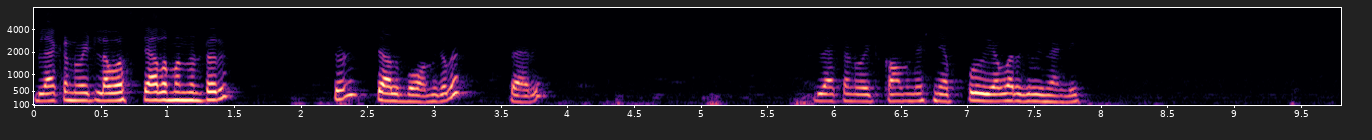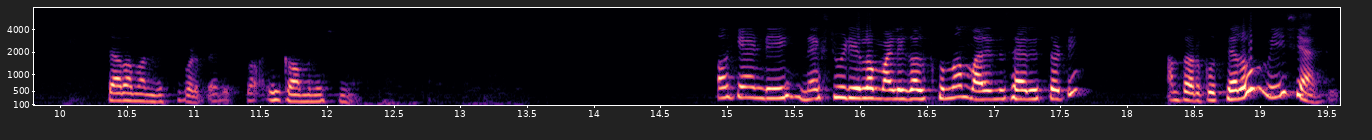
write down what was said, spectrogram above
Black and white lovers చాలామంది ఉంటారు. చూడండి చాలా బాగుంది కదా sari. Black and white combination ఎప్పుడు ఎవర్ గ్రీన్ అండి? చాలామంది ఇష్టపడతారు ఈ- ఈ కాంబినేషన్ ఓకే అండి నెక్స్ట్ వీడియోలో మళ్ళీ కలుసుకుందాం. మరిన్ని శారీస్ తోటి. అంతవరకు సెలవు మీ శాంతి.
